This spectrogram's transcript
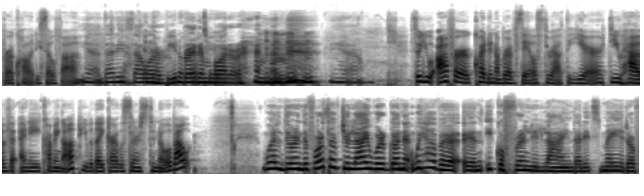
for a quality sofa. Yeah, that is they're our bread and too. butter. Mhm. yeah. So you offer quite a number of sales throughout the year. Do you have any coming up you would like our listeners to know about? Well, during the Fourth of July, we're gonna we have a, an eco-friendly line that it's made of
